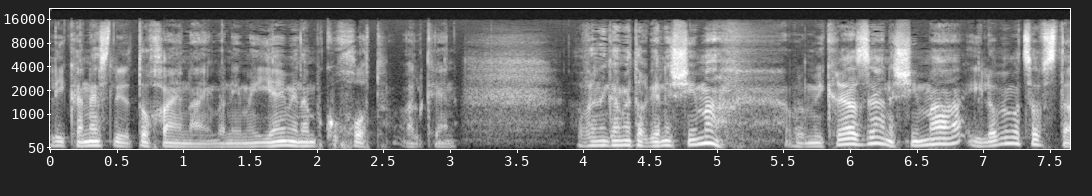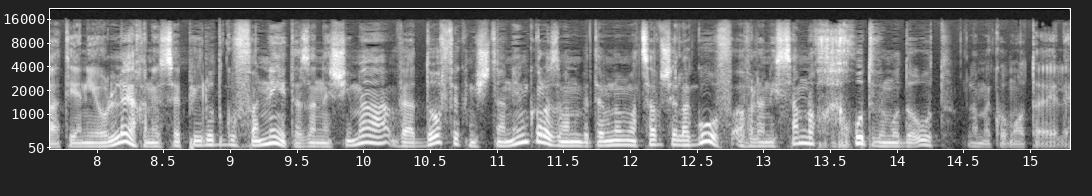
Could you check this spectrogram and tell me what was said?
להיכנס לי לתוך העיניים, ואני אהיה עם עיניים פקוחות על כן. אבל אני גם מתרגל נשימה. אבל במקרה הזה הנשימה היא לא במצב סטטי, אני הולך, אני עושה פעילות גופנית, אז הנשימה והדופק משתנים כל הזמן בהתאם למצב של הגוף, אבל אני שם נוכחות ומודעות למקומות האלה.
